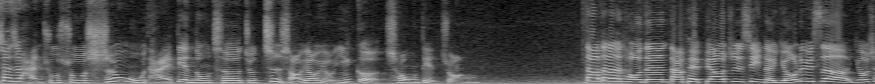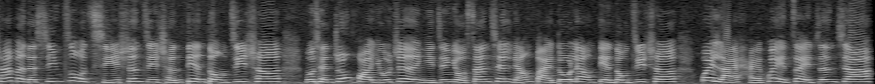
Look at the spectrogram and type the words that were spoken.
甚至喊出说十五台电动车就至少要有一个充电桩。大大的头灯搭配标志性的油绿色，邮差们的新坐骑升级成电动机车。目前中华邮政已经有三千两百多辆电动机车，未来还会再增加。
